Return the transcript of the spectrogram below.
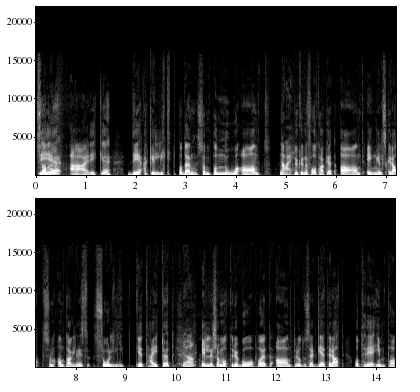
si. Ja, det er ikke Det er ikke likt på den som på noe annet. Nei. Du kunne få tak i et annet engelsk ratt som antageligvis så like teit ut, Ja. eller så måtte du gå på et annet produsert GT-ratt og tre innpå.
